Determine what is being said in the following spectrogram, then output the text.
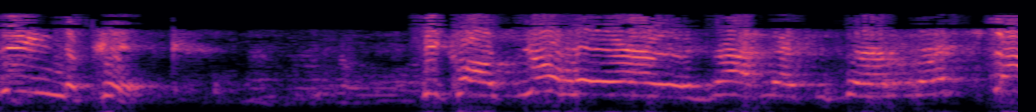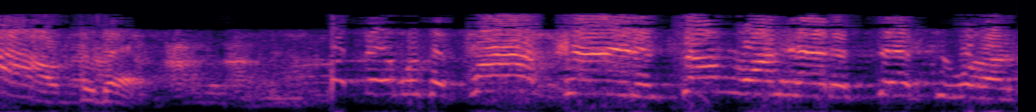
seen the pick. Because your hair is not necessarily that style for that. But there was a time period and someone had said to us,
